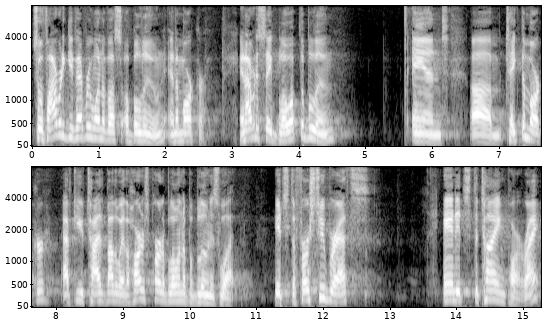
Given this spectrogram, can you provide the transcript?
So, if I were to give every one of us a balloon and a marker, and I were to say, blow up the balloon and um, take the marker after you tie, by the way, the hardest part of blowing up a balloon is what? It's the first two breaths and it's the tying part, right?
